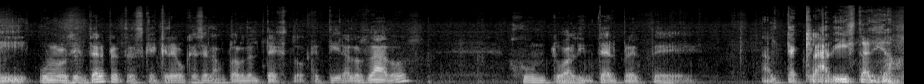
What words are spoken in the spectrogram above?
Y uno de los intérpretes, que creo que es el autor del texto, que tira los dados, junto al intérprete al tecladista, digamos.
